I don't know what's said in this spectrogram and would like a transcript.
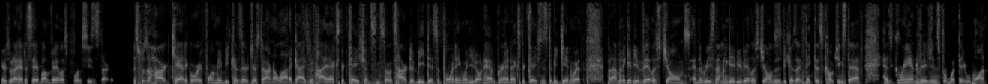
Here's what I had to say about Velus before the season started. This was a hard category for me because there just aren't a lot of guys with high expectations. And so it's hard to be disappointing when you don't have grand expectations to begin with. But I'm going to give you Velus Jones. And the reason I'm going to give you Velus Jones is because I think this coaching staff has grand visions for what they want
